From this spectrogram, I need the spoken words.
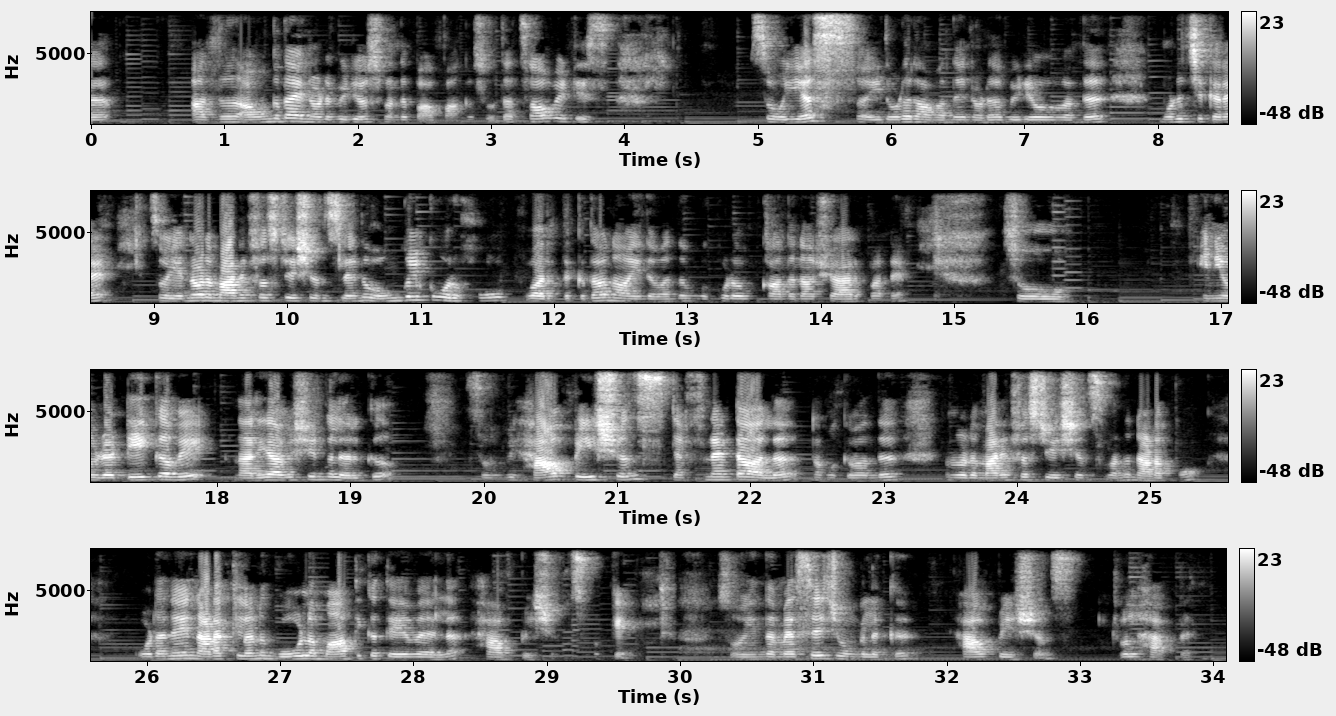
அது அவங்க தான் என்னோட வீடியோஸ் வந்து பார்ப்பாங்க. So that's how it is so yes இதோட நான் வந்து என்னோட வீடியோவை வந்து முடிச்சுக்கிறேன். ஸோ என்னோட மேனிஃபெஸ்டேஷன்ஸ்லேருந்து உங்களுக்கும் ஒரு ஹோப் வரத்துக்கு தான் நான் இதை வந்து உங்கள் கூட உட்காந்து நான் ஷேர் பண்ணேன். ஸோ என்னோட டேக்அவே நிறையா விஷயங்கள் இருக்குது ஸோ வி ஹாவ் பேஷன்ஸ் டெஃபினட்டாக நமக்கு வந்து நம்மளோட மேனிஃபெஸ்டேஷன்ஸ் வந்து நடப்போம் உடனே நடக்கலைன்னு கோலை மாற்றிக்க தேவையில்லை. ஹாவ் பேஷன்ஸ் ஓகே ஸோ இந்த மெசேஜ் உங்களுக்கு. Have patience it will happen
